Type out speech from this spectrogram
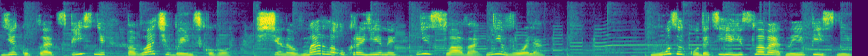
є куплет з пісні Павла Чубинського Ще не вмерла України ні слава, ні воля. Музику до цієї славетної пісні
